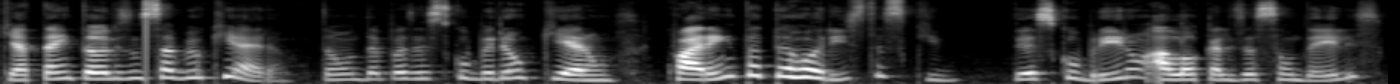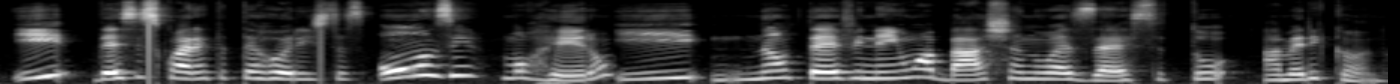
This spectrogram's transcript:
que até então eles não sabiam o que era. Então, depois eles descobriram que eram 40 terroristas que descobriram a localização deles e desses 40 terroristas, 11 morreram e não teve nenhuma baixa no exército americano.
